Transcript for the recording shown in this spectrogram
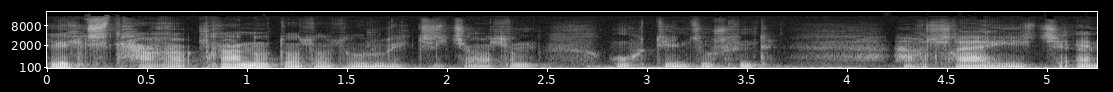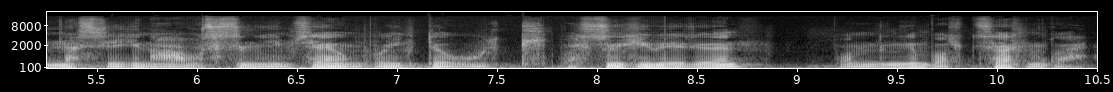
ээлжид хагалгаанууд бол үргэлжилж олон хүүхдийн зүрхэнд хагалгаа хийж амнасыг нь аварсан юм сайн буянтай үйлдэл болсон хിവэр байна. Бундангийн болцсайхангаа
